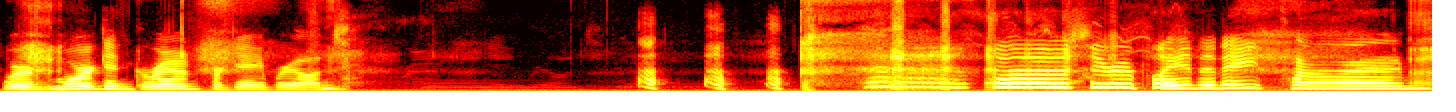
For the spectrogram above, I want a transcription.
where Morgan groaned for Gabriel. And oh, she replayed it eight times.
